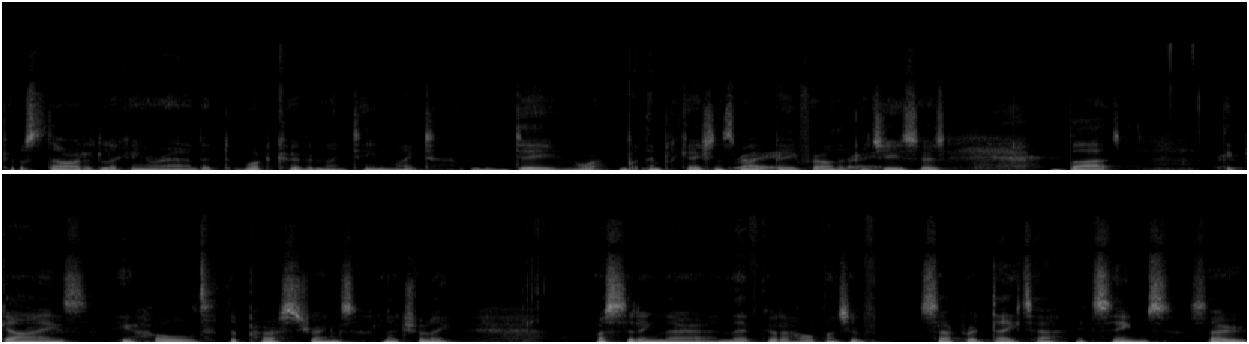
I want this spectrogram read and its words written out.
people started looking around at what COVID nineteen might do or what the implications right. might be for other right. producers. But the guys who hold the purse strings, literally, are sitting there, and they've got a whole bunch of separate data, it seems. So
